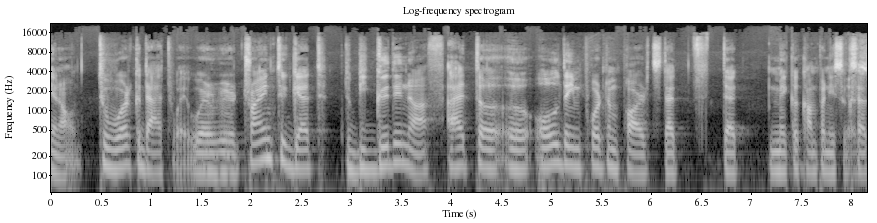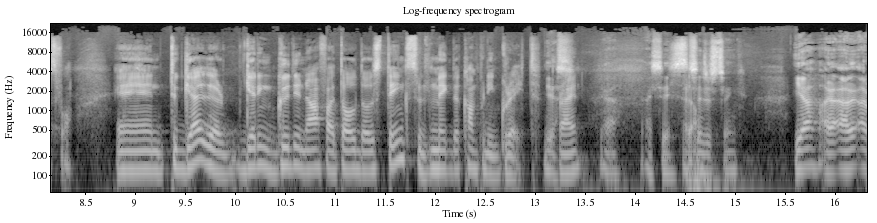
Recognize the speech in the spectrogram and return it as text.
you know to work that way, where Mm-hmm. we're trying to get to be good enough at uh, uh, all the important parts that that make a company successful, and together getting good enough at all those things would make the company great. Yes. Right. Yeah, I see. That's interesting. Yeah, I, I, I,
